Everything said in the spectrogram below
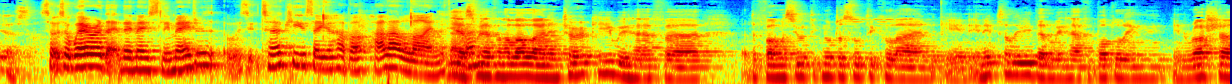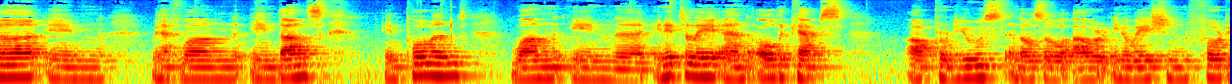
Yes. So, so where are they? They mostly made? Was it Turkey? You say you have a halal line? yes, right? we have a halal line in Turkey. We have uh, the pharmaceutical nutraceutical line in, in Italy. Then we have bottling in Russia. In we have one in Gdańsk, in Poland, one in uh, in Italy, and all the caps are produced and also our innovation for the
